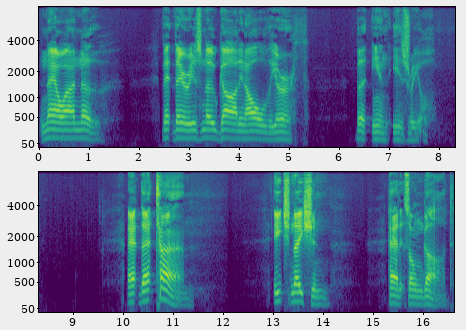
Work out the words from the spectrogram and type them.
Now I know that there is no God in all the earth but in Israel. At that time, each nation had its own God.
